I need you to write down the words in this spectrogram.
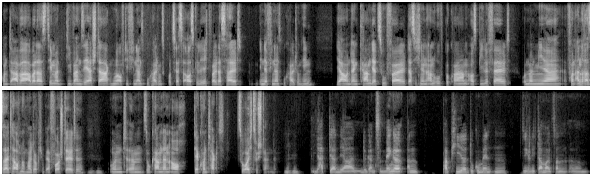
Und da war aber das Thema, die waren sehr stark nur auf die Finanzbuchhaltungsprozesse ausgelegt, weil das halt in der Finanzbuchhaltung hing. Ja, und dann kam der Zufall, dass ich einen Anruf bekam aus Bielefeld und man mir von anderer Seite auch nochmal DocuWare vorstellte. Mhm. Und ähm, so kam dann auch der Kontakt zu euch zustande. Mhm. Ihr habt ja, ja eine ganze Menge an Papierdokumenten sicherlich damals dann ähm,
